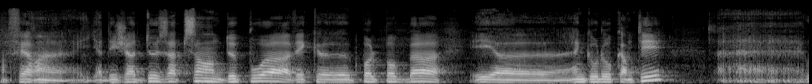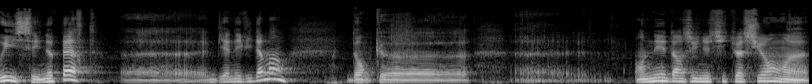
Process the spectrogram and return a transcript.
en faire un. Il y a déjà deux absents, deux poids avec Paul Pogba et N'Golo Kanté. oui, c'est une perte. Euh, bien évidemment. Donc, euh, euh, on est dans une situation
